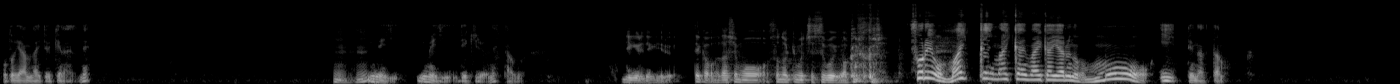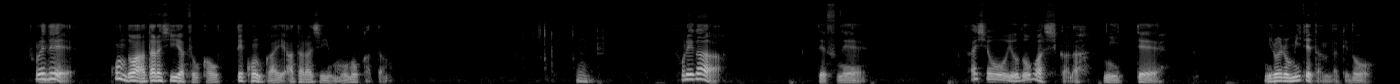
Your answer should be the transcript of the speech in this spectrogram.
ことをやんないといけないよね。イメージ、イメージできるよね、多分。できるできる。てか私もその気持ちすごいわかるから。それを毎回毎回毎回やるのがもういいってなったの。それで、今度は新しいやつを買おうって、今回新しいものを買ったの。うん。それがですね、最初、ヨドバシかなに行って、いろいろ見てたんだけど、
